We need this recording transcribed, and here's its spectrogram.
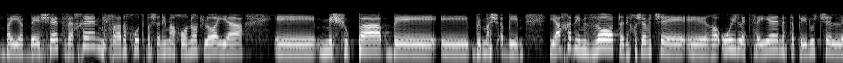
ביבשת, ואכן משרד החוץ בשנים האחרונות לא היה משופע במשאבים. יחד עם זאת, אני חושבת שראוי לציין את הפעילות של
